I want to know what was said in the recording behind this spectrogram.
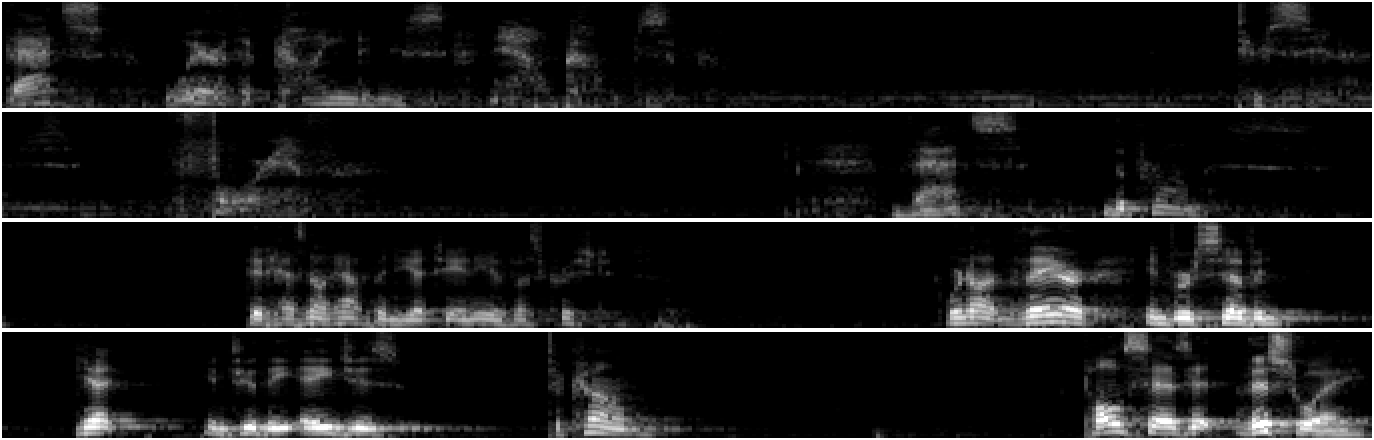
That's where the kindness now comes from. To sinners forever. That's the promise. that has not happened yet to any of us Christians. We're not there in verse 7 yet into the ages to come. Paul says it this way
